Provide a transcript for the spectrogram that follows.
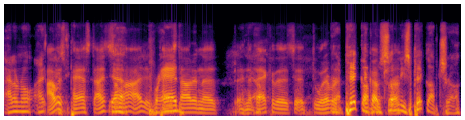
I don't know. I, I was passed. I somehow I just Brad. passed out in the in the Yeah. back of the uh, whatever. in pickup, pickup of somebody's pickup truck.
